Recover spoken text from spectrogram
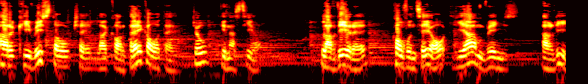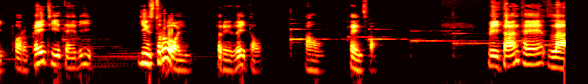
arkivisto ĉe la kortego de Zhou dinastio. Laŭdire, Confuceo iam venis al li por peti de li instruoi pri rito au tenso. Vidante la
